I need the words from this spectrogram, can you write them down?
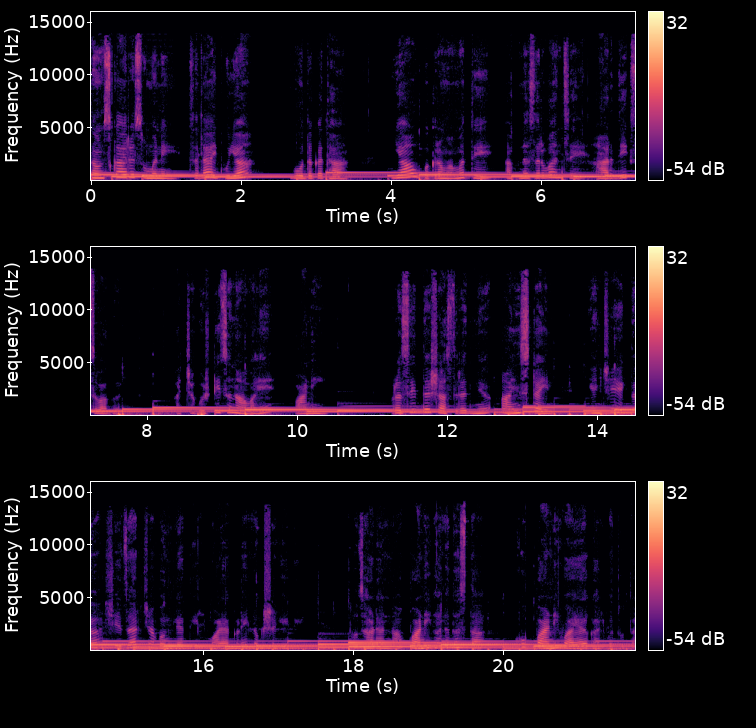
संस्कार सुमने चला ऐकूया बोधकथा. या उपक्रमामध्ये आपल्या सर्वांचे हार्दिक स्वागत. आजच्या गोष्टीचं नाव आहे पाणी. प्रसिद्ध शास्त्रज्ञ आईन्स्टाईन यांचे एकदा शेजारच्या बंगल्यातील माळ्याकडे लक्ष गेले. तो झाडांना पाणी घालत असता खूप पाणी वाया घालवत होता.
